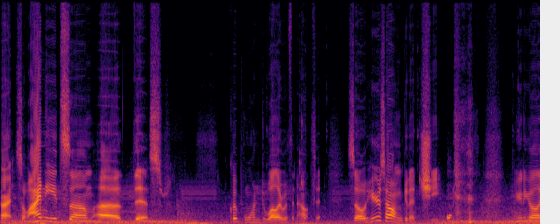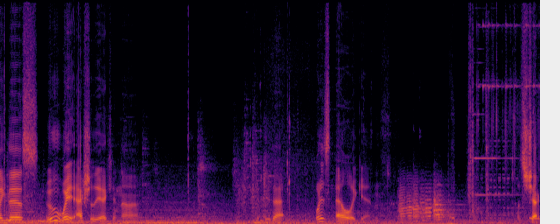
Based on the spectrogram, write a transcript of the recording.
Alright, so I need some, uh, this. Equip one dweller with an outfit. So here's how I'm gonna cheat. I'm gonna go like this. Ooh, wait, actually I can, uh, I can do that. What is L again? Let's check.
